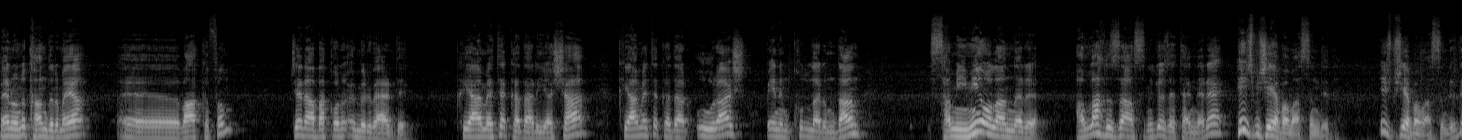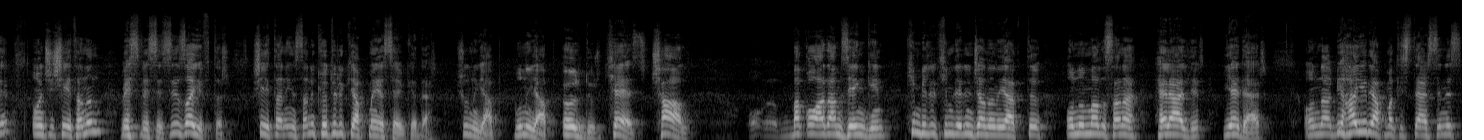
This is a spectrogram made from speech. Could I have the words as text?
ben onu kandırmaya e, vakıfım. Cenab-ı Hak ona ömür verdi. Kıyamete kadar yaşa, kıyamete kadar uğraş benim kullarımdan samimi olanları Allah rızasını gözetenlere hiçbir şey yapamazsın dedi. Hiçbir şey yapamazsın dedi. Onun için şeytanın vesvesesi zayıftır. Şeytan insanı kötülük yapmaya sevk eder. Şunu yap, bunu yap, öldür, kes, çal. Bak o adam zengin. Kim bilir kimlerin canını yaktı. Onun malı sana helaldir. Ye der. Onlar bir hayır yapmak istersiniz.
